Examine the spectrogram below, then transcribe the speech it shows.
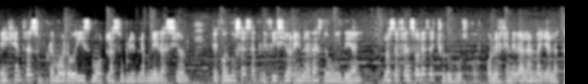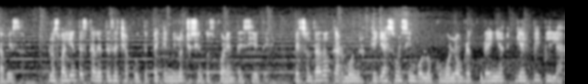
Engendra el supremo heroísmo, la sublime abnegación, que conduce al sacrificio en aras de un ideal. Los defensores de Churubusco, con el general Anaya a la cabeza, los valientes cadetes de Chapultepec en 1847, el soldado Carmona, que ya es un símbolo como el hombre cureña, y el Pipila,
